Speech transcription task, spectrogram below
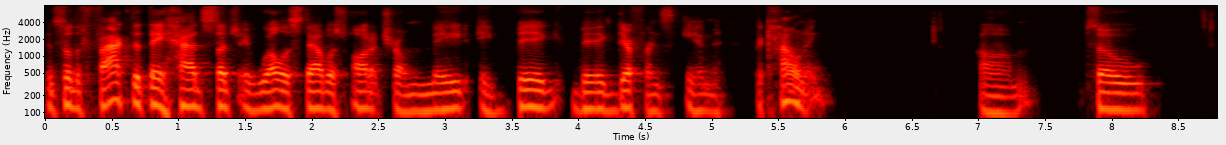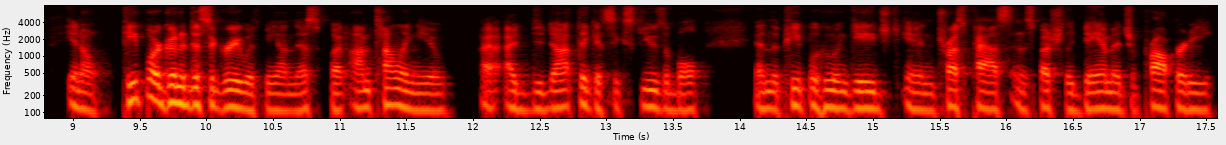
And so the fact that they had such a well established audit trail made a big, big difference in the counting. Um, so, you know, people are going to disagree with me on this, but I'm telling you, I, I do not think it's excusable. And the people who engaged in trespass and especially damage of property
